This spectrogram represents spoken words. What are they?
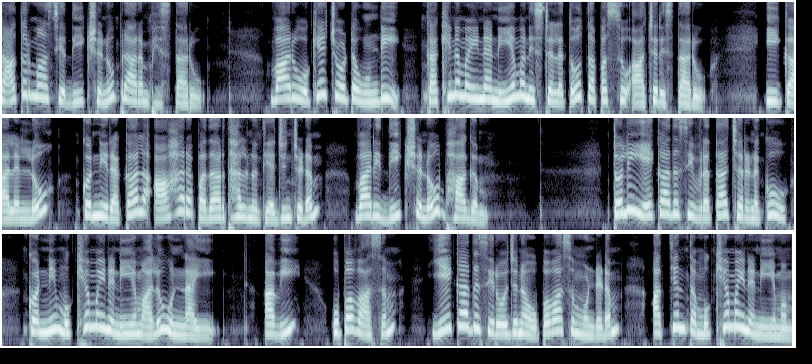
చాతుర్మాస్య దీక్షను ప్రారంభిస్తారు. వారు ఒకే చోట ఉండి కఠినమైన నియమనిష్టలతో తపస్సు ఆచరిస్తారు. ఈ కాలంలో కొన్ని రకాల ఆహార పదార్థాలను త్యజించడం వారి దీక్షలో భాగం. తొలి ఏకాదశి వ్రతాచరణకు కొన్ని ముఖ్యమైన నియమాలు ఉన్నాయి. అవి ఉపవాసం ఏకాదశి రోజున ఉపవాసం ఉండడం అత్యంత ముఖ్యమైన నియమం.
